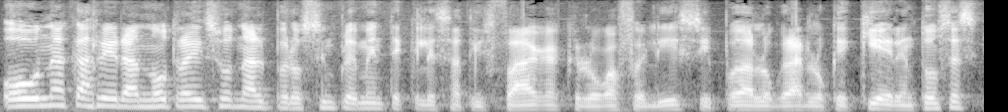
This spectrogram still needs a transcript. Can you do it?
o una carrera no tradicional, pero simplemente que le satisfaga, que lo haga feliz y pueda lograr lo que quiere. Entonces,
